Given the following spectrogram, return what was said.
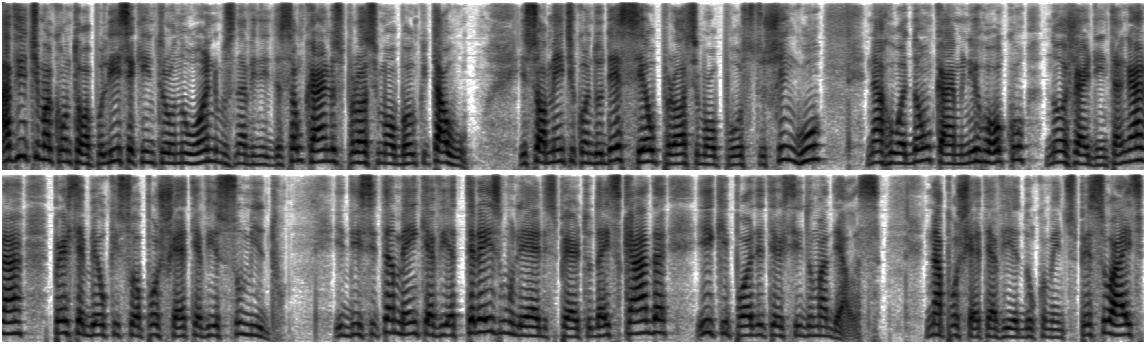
A vítima contou à polícia que entrou no ônibus na Avenida São Carlos, próximo ao Banco Itaú. E somente quando desceu próximo ao posto Xingu, na rua Dom Carmine Rocco, no Jardim Tangará, percebeu que sua pochete havia sumido. E disse também que havia três mulheres perto da escada e que pode ter sido uma delas. Na pochete havia documentos pessoais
